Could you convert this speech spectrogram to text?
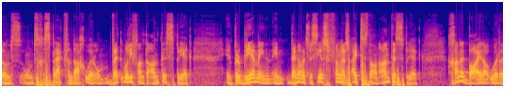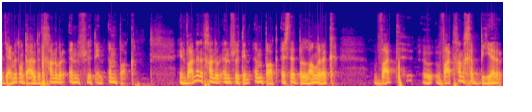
ons ons gesprek vandag oor om wit olifante aan te spreek en probleme en en dinge wat so seers vingers uitstaan aan te spreek gaan dit baie daaroor dat jy moet onthou dit gaan oor invloed en impak. En wanneer dit gaan oor invloed en impak, is dit belangrik wat wat gaan gebeur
